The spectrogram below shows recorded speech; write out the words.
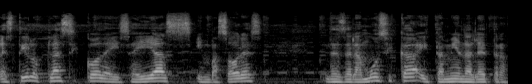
Estilo clásico de Isaías Invasores, desde la música y también la letra.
